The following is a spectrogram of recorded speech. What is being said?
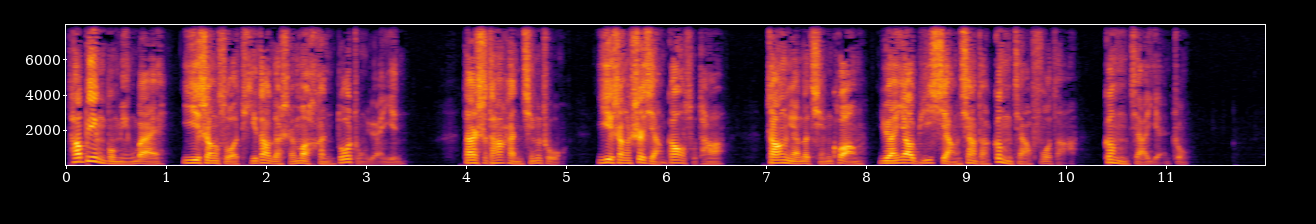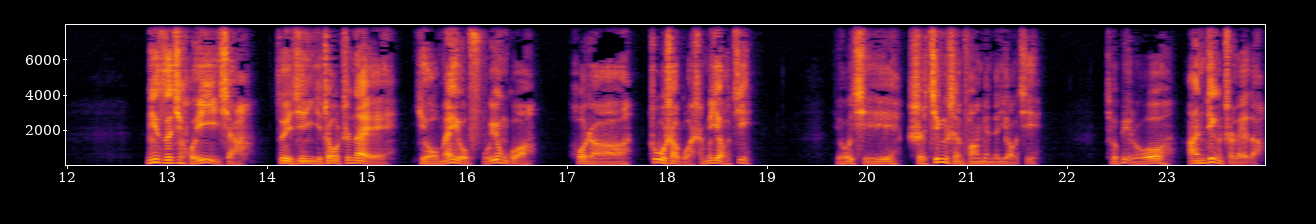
他并不明白医生所提到的什么很多种原因，但是他很清楚，医生是想告诉他，张扬的情况远要比想象的更加复杂，更加严重。你仔细回忆一下，最近一周之内有没有服用过或者注射过什么药剂，尤其是精神方面的药剂，就比如安定之类的。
